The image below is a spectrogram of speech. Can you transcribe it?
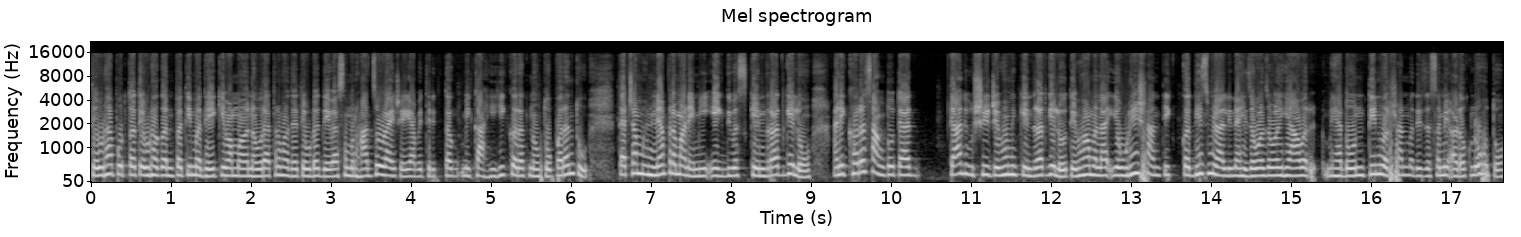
तेवढा पुरतं तेवढं गणपतीमध्ये किंवा मग नवरात्रमध्ये तेवढं देवासमोर हात जोडायचे या व्यतिरिक्त मी काहीही करत नव्हतो. परंतु त्याच्या म्हणण्याप्रमाणे मी एक दिवस केंद्रात गेलो आणि खरं सांगतो त्या त्या दिवशी जेव्हा मी केंद्रात गेलो तेव्हा मला एवढी शांती कधीच मिळाली नाही. जवळजवळ ह्या वर ह्या दोन तीन वर्षांमध्ये जसं मी अडकलो होतो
